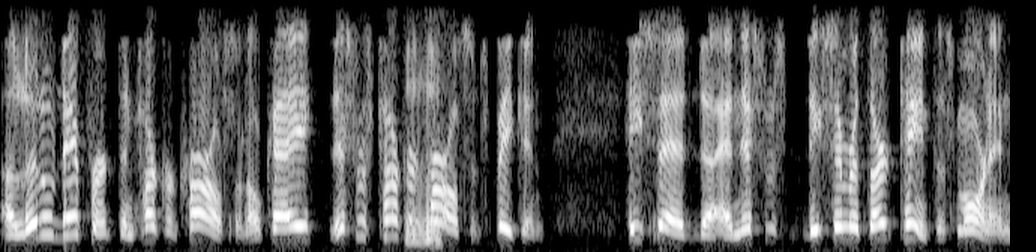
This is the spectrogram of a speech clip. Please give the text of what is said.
a little different than Tucker Carlson. Okay, this was Tucker Mhm. Carlson speaking. He said, uh, and this was December 13th this morning.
